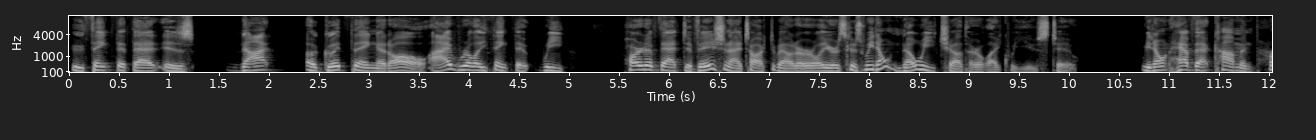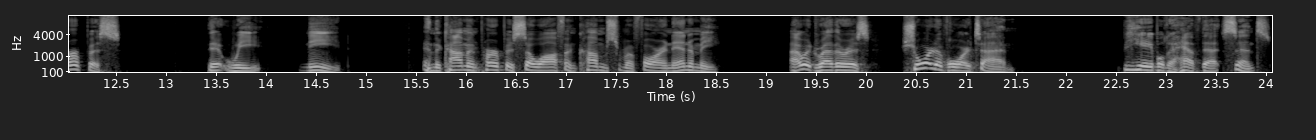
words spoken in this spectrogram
who think that that is not a good thing at all. I really think that we, part of that division I talked about earlier is because we don't know each other like we used to. We don't have that common purpose that we need. And the common purpose so often comes from a foreign enemy. I would rather, as short of wartime, be able to have that sense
